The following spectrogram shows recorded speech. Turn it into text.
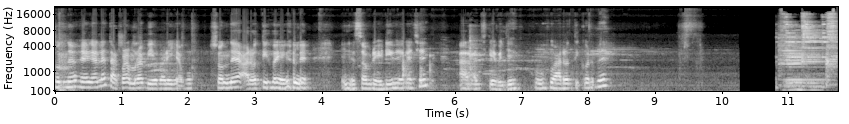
সন্ধে হয়ে গেলে তারপর আমরা বিয়ে বাড়ি যাব। সন্ধে আরতি হয়ে গেলে, এই যে সব রেডি হয়ে গেছে। আর আজকে যে প্রভু আরতি করবে। Amém.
